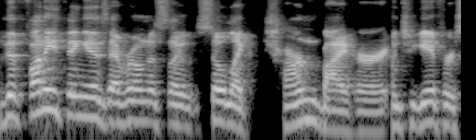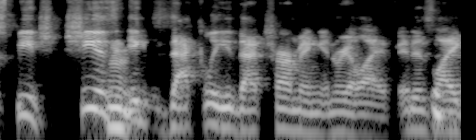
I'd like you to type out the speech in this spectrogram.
the funny thing is everyone was so, so like charmed by her when she gave her speech. She is mm. exactly that charming in real life. It is like,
